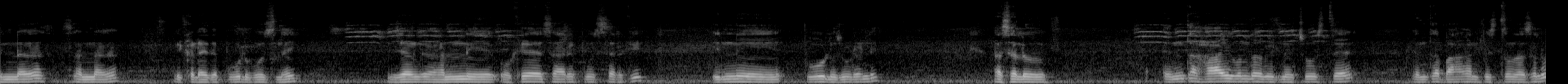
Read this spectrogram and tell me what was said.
చిన్నగా సన్నగా ఇక్కడైతే పూలు పూసినాయి. నిజంగా అన్నీ ఒకేసారి పూసేసరికి ఇన్ని పూలు చూడండి. అసలు ఎంత హాయిగా ఉందో వీటిని చూస్తే ఎంత బాగా అనిపిస్తుంది అసలు.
